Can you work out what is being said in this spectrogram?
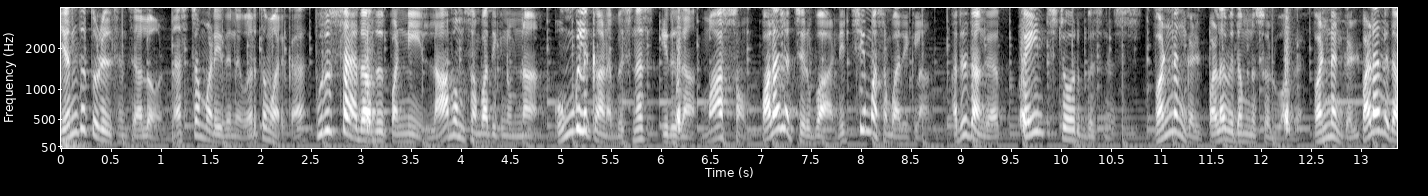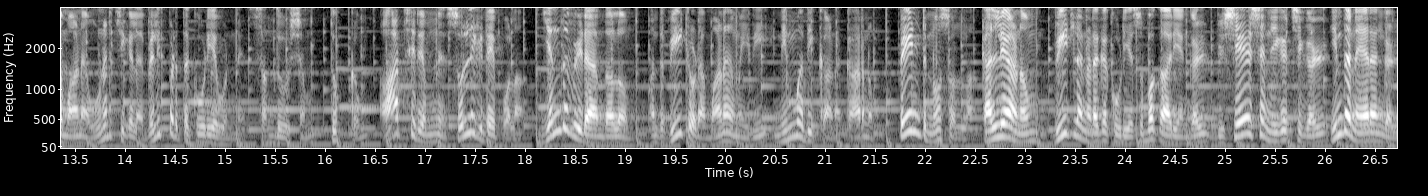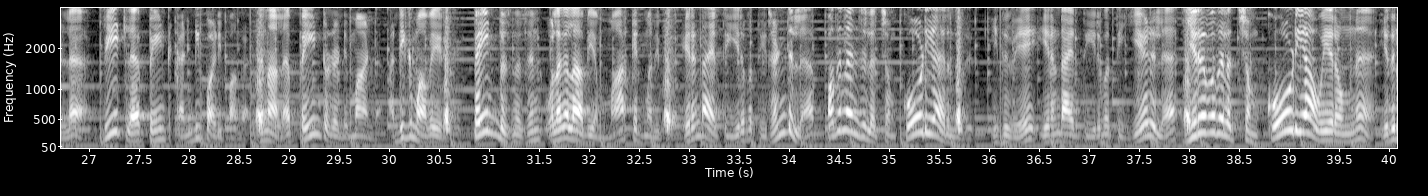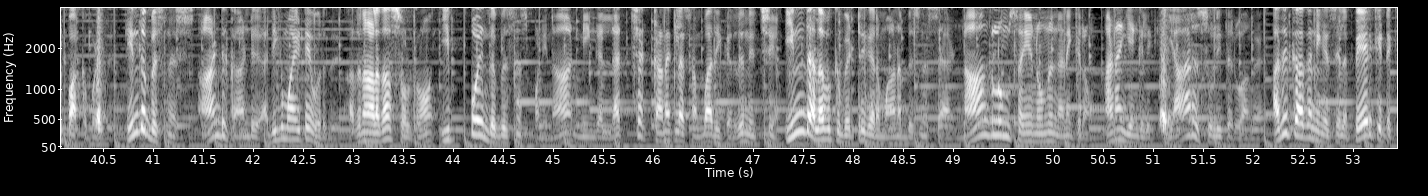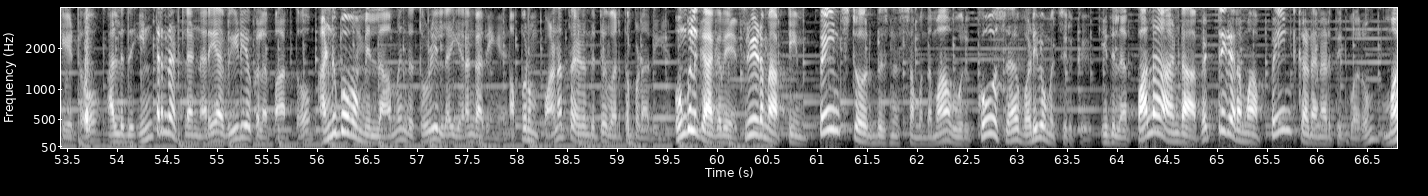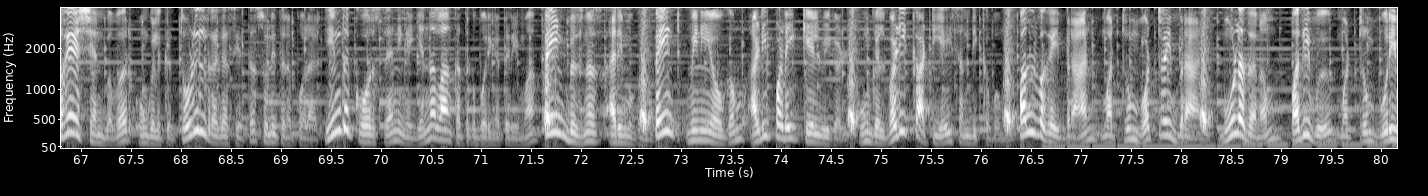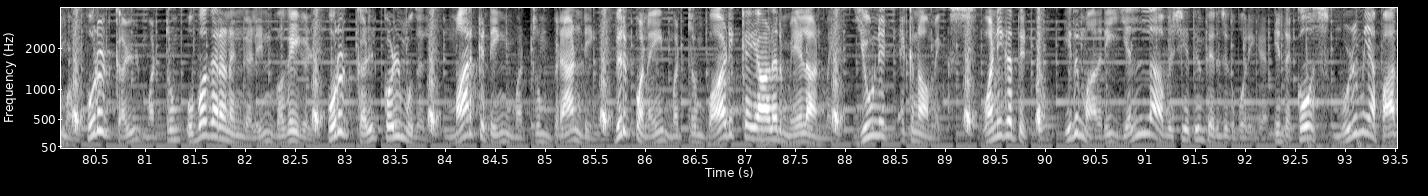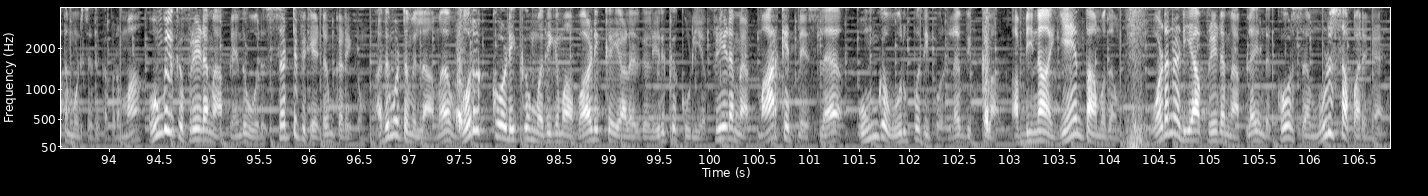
எந்த தொழில் செஞ்சாலும் நஷ்டம் அடையுதுன்னு வருத்தமா இருக்கா? புதுசா ஏதாவது பண்ணி லாபம் சம்பாதிக்கணும்னா உங்களுக்கான பிசினஸ் இதுதான். மாசம் பல லட்சம் ரூபாய் நிச்சயமா சம்பாதிக்கலாம். அதுதாங்க பெயிண்ட் ஸ்டோர் பிசினஸ் வண்ணங்கள் பல விதம்னு சொல்லுவாங்க. வண்ணங்கள் பல விதமான உணர்ச்சிகளை வெளிப்படுத்தக்கூடிய ஒண்ணு. சந்தோஷம் துக்கம் ஆச்சரியம்னு சொல்லிக்கிட்டே போலாம். எந்த வீடா இருந்தாலும் அந்த வீட்டோட மன அமைதி நிம்மதிக்கான காரணம். பெயிண்ட்னு சொல்லலாம். கல்யாணம் வீட்டுல நடக்கக்கூடிய சுப காரியங்கள் விசேஷ நிகழ்ச்சிகள் இந்த நேரங்கள்ல வீட்டுல பெயிண்ட் கண்டிப்பா அடிப்பாங்க. அதனால பெயிண்டோட டிமாண்ட் அதிகமாவே இருக்கு. பெயிண்ட் பிசினஸின் உலகளாவிய மார்க்கெட் மதிப்பு இரண்டாயிரத்தி இருபத்தி ரெண்டுல பதினஞ்சு லட்சம் கோடியா இருந்தது. இதுவே இரண்டாயிரத்தி இருபத்தி ஏழுல இருபது லட்சம் கோடியா உயரும்னு எதிர்பார்க்கப்படுது. இந்த பிசினஸ் ஆண்டுக்கு ஆண்டு அதிகமாயிட்டே வருது. அதனாலதான் சொல்றோம் இப்போ இந்த பிசினஸ் பண்ணினா நீங்க லட்சக்கணக்கில் சம்பாதிக்கிறது நிச்சயம். இந்த அளவுக்கு வெற்றிகரமான பிசினஸ் நாங்களும் செய்யணும்னு நினைக்கிறோம். ஆனா எங்களுக்கு யாரு சொல்லி தருவாங்க? அதுக்காக நீங்க சில பேர்கிட்ட கேட்டோ அல்லது இன்டர்நெட்ல நிறைய வீடியோக்களை பார்த்தோ அனுபவம் இல்லாம இந்த தொழில இறங்காதீங்க. அப்புறம் பணத்தை எழுந்துட்டு வருத்தப்படாதீங்க. உங்களுக்காகவே freedom app team paint store business சம்பந்தமா ஒரு கோர்ஸை வடிவமைச்சிருக்கு. இதுல பல ஆண்டா வெற்றிகரமா பெயிண்ட் கடை நடத்திட்டு வரும். மகேஷ் என்பவர் உங்களுக்கு தொழில் ரகசியத்தை சொல்லி தர போறார். இந்த கோர்ஸ்ல நீங்க என்னெல்லாம் கத்துக்க போறீங்க தெரியுமா? பெயிண்ட் பிசினஸ் அறிமுகம். பெயிண்ட் விநியோகம் அடிப்படை கேள்விகள் உங்கள் வழிகாட்டியை சந்திக்கவும். பல்வகை பிராண்ட் மற்றும் ஒற்றை பிராண்ட் மூலதனம் பதிவு மற்றும் உரிமம் பொருட்கள் மற்றும் உபகரணங்களின் வகைகள் பொருட்கள் கொள்முதல். மார்க்கெட்டிங் மற்றும் பிராண்டிங் விற்பனை மற்றும் வாடிக்கையாளர் மேலாண்மை யூனிட் எக்கனாமிக்ஸ் வணிக திட்டம் இது மாதிரி எல்லா விஷயத்தையும் தெரிஞ்சுக்க போறீங்க. இந்த கோர்ஸ் முழுமையா பார்த்து முடிச்சதுக்கு அப்புறமா உங்களுக்கு ஃப்ரீடம் ஆப்ல இருந்து ஒரு சர்டிபிகேட்டும் கிடைக்கும். அது மட்டும் இல்லாம ஒரு கோடிக்கும் அதிகமா வாடிக்கையாளர்கள் இருக்கக்கூடிய ஃப்ரீடம் ஆப் மார்க்கெட் பிளேஸ்ல உங்க உற்பத்தி பொருளை விற்கலாம். அப்படின்னா ஏன் தாமதம்? உடனடியா ஃப்ரீடம் ஆப்ல இந்த கோர்ஸை முழுசா பாருங்க.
